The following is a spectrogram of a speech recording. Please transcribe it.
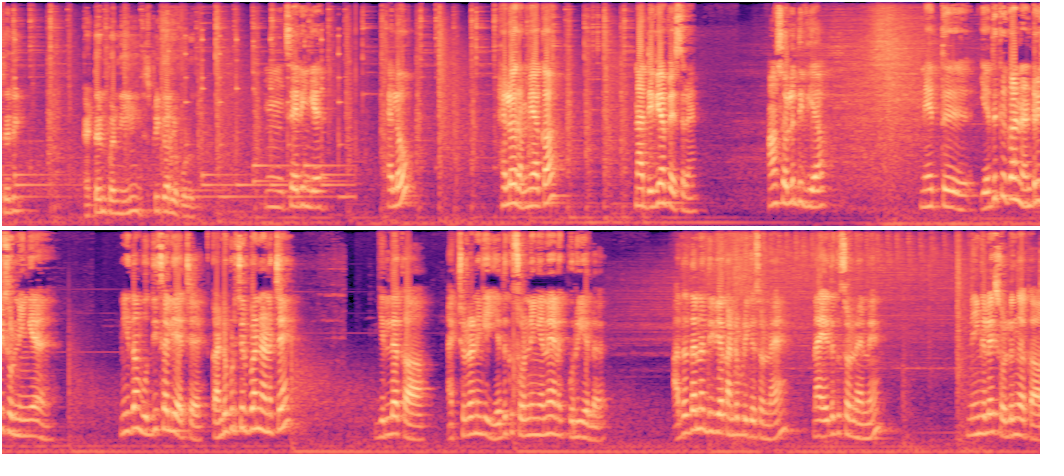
சரி அட்டன் பண்ணி ஸ்பீக்கர்ல போடு ம் சரிங்க. ஹலோ ஹலோ ரம்யாக்கா நான் திவ்யா பேசுகிறேன் ஆ சொல்லு திவ்யா. நேற்று எதுக்குக்கா நன்றி சொன்னீங்க? நீ தான் புத்திசாலியாச்சே. கண்டுபிடிச்சிருப்பேன்னு நினச்சேன். இல்லைக்கா ஆக்சுவலாக நீங்கள் எதுக்கு சொன்னீங்கன்னு எனக்கு புரியலை. அதை தானே திவ்யா கண்டுபிடிக்க சொன்னேன். நான் எதுக்கு சொன்னேன்னு? நீங்களே சொல்லுங்கக்கா.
